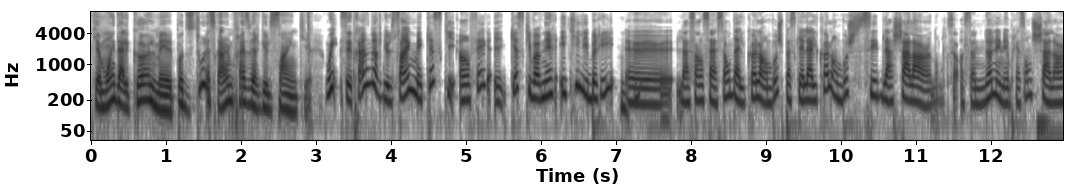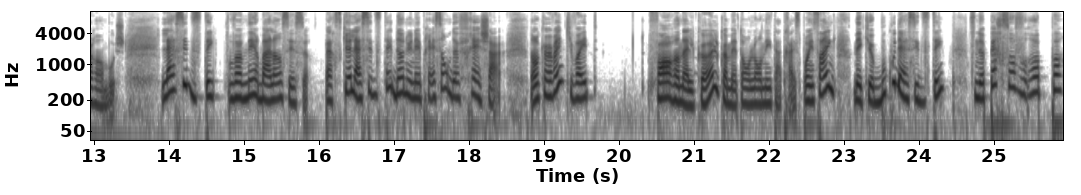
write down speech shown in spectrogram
qu'il y a moins d'alcool, mais pas du tout. Là, c'est quand même 13,5. Oui, c'est 13,5, mais qu'est-ce qui, en fait, euh, qu'est-ce qui va venir équilibrer euh, la sensation d'alcool en bouche? Parce que l'alcool en bouche, c'est de la chaleur. Donc, ça, ça nous donne une impression de chaleur en bouche. L'acidité va venir balancer ça. Parce que l'acidité donne une impression de fraîcheur. Donc, un vin qui va être fort en alcool, comme mettons, là, on est à 13,5, mais qui a beaucoup d'acidité, tu ne percevras pas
